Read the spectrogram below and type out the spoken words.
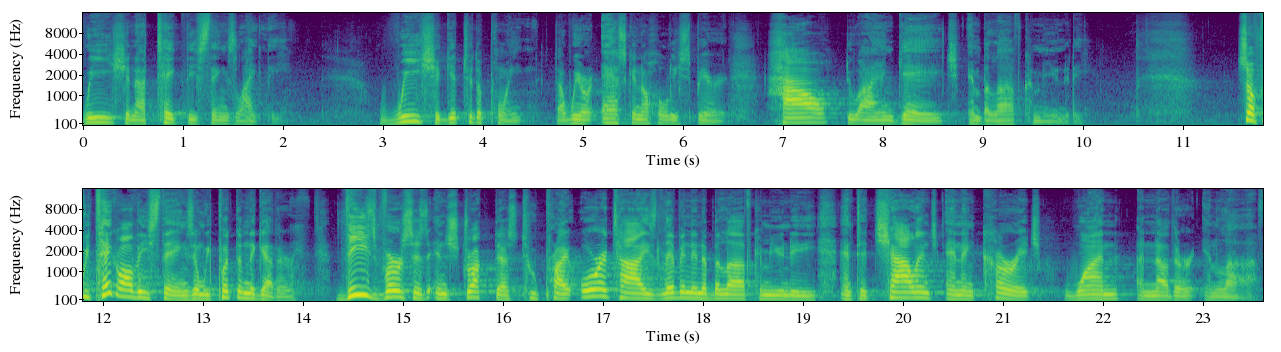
we should not take these things lightly. We should get to the point that we are asking the Holy Spirit, how do I engage in beloved community? So, if we take all these things and we put them together, these verses instruct us to prioritize living in a beloved community and to challenge and encourage one another in love.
